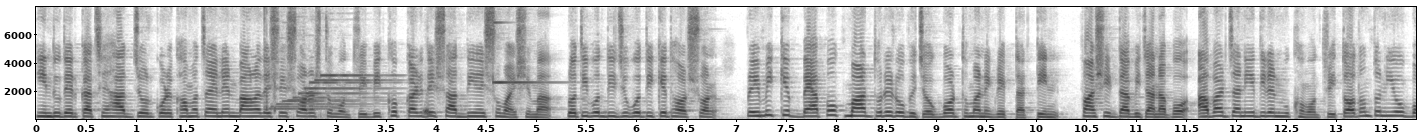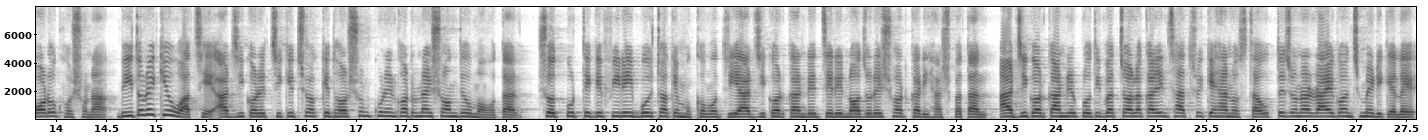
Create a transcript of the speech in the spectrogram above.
হিন্দুদের কাছে হাত জোর করে ক্ষমা চাইলেন বাংলাদেশের স্বরাষ্ট্রমন্ত্রী। বিক্ষোভকারীদের সাত দিনের সময়সীমা। প্রতিবন্ধী যুবতীকে ধর্ষণ। প্রেমিককে ব্যাপক মারধরের অভিযোগ, বর্ধমানে গ্রেপ্তার তিন। ফাঁসির দাবি জানাব। আবার জানিয়ে দিলেন মুখ্যমন্ত্রী, তদন্ত নিয়েও বড় ঘোষণা। ভিতরে কেউ আছে, আরজি করের চিকিৎসককে ধর্ষণ, খুনের ঘটনায় সন্দেহ মমতার। সোদপুর থেকে ফিরেই বৈঠকে মুখ্যমন্ত্রী আরজিকর কাণ্ডের জেরে নজরে সরকারি হাসপাতাল। আরজিকর কাণ্ডের প্রতিবাদ চলাকালীন ছাত্রীকে হেনস্থা উত্তেজনার রায়গঞ্জ মেডিকেলে।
